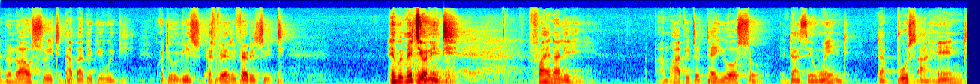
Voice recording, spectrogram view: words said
don't know how sweet that barbecue will be, it will be very, very sweet. He will meet your need. Finally, I'm happy to tell you also there's a wind that puts a hand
